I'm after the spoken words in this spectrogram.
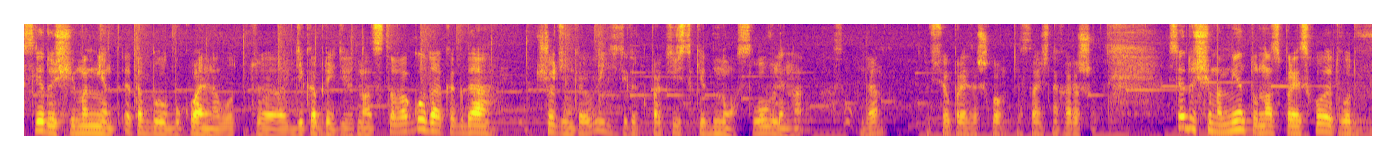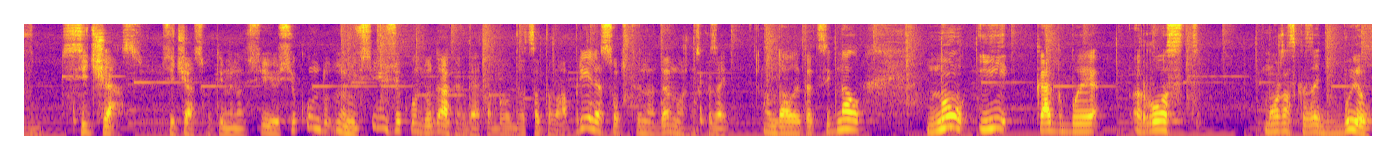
Следующий момент, это был буквально вот э, в декабре 2019 года, когда четенько, вы видите, как практически дно словлено, да, все произошло достаточно хорошо. Следующий момент у нас происходит вот сейчас, сейчас вот именно в сию секунду, ну не в сию секунду, да, когда это было 20 апреля, собственно, да, можно сказать, он дал этот сигнал. Ну и как бы рост, можно сказать, был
